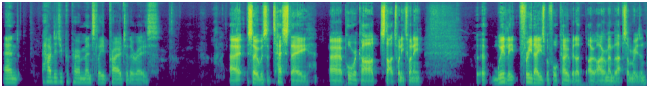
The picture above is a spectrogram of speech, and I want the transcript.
and how did you prepare mentally prior to the race?" Uh, so it was a test day. Uh, Paul Ricard started 2020. Uh, Weirdly, three days before COVID, I, I, I remember that for some reason.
